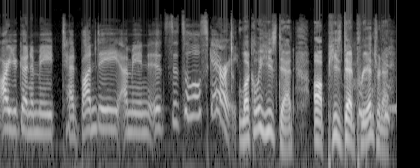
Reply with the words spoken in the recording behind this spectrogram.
Are you going to meet Ted Bundy? I mean, it's it's a little scary. luckily he's dead. Up, he's dead pre-internet.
